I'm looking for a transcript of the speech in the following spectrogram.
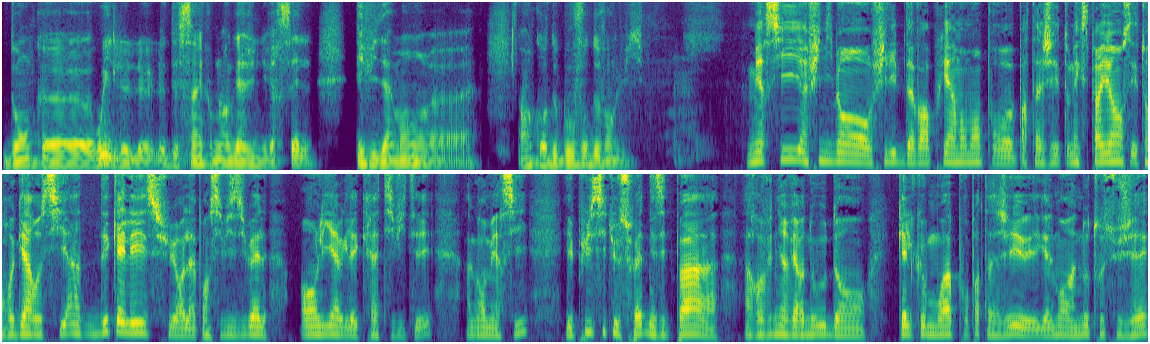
Donc, euh, oui, le, dessin comme langage universel, évidemment, euh, a encore de beaux jours devant lui. Merci infiniment Philippe d'avoir pris un moment pour euh, partager ton expérience et ton regard aussi décalé sur la pensée visuelle en lien avec la créativité. Un grand merci. Et puis si tu le souhaites, n'hésite pas à revenir vers nous dans quelques mois pour partager également un autre sujet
